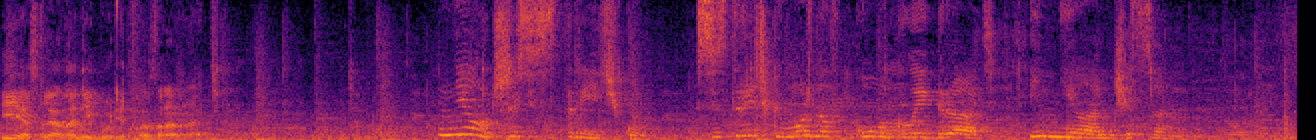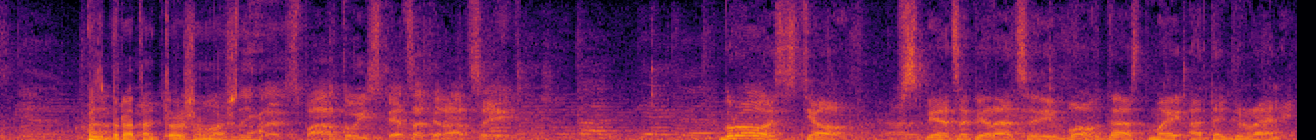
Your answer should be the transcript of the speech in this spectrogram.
если она не будет возражать. Мне лучше сестричку. С сестричкой можно в куклы играть и нянчиться. С братом тоже можно. Играть в Спарту и спецоперации. Брось, Стёв. В спецоперации «Бог даст» мы отыграли.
